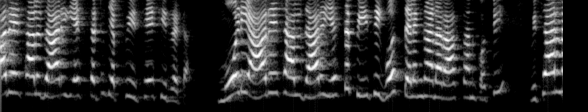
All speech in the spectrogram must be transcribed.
ఆదేశాలు జారీ చేసేటట్టు చెప్పి చేసిర్రట. మోడీ ఆదేశాలు జారీ చేస్తే పీసీ ఘోష్ తెలంగాణ రాష్ట్రానికి వచ్చి విచారణ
